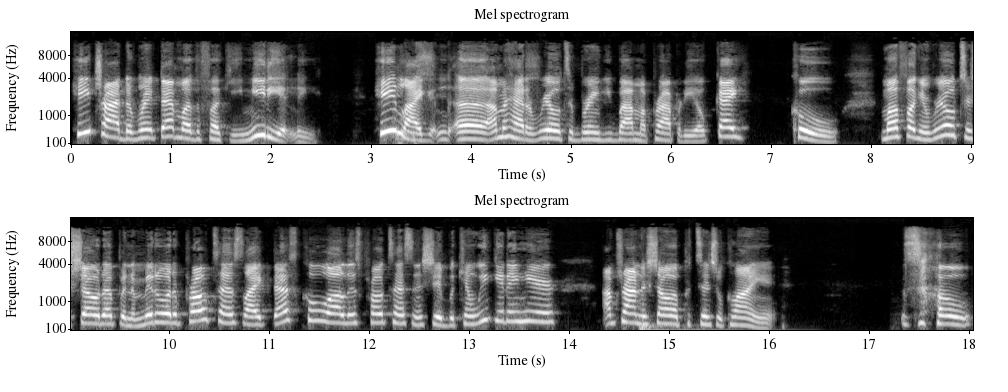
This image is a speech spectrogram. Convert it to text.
he tried to rent that motherfucker immediately. He like, uh, I'm gonna have a realtor bring you by my property, okay? Cool. Motherfucking realtor showed up in the middle of the protest, like, that's cool, all this protest and shit, but can we get in here? I'm trying to show a potential client. So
